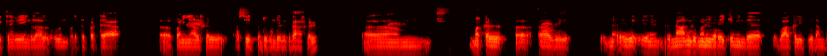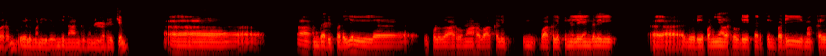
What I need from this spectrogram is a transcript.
ஏற்கனவே எங்களால் ஒழுங்குபடுத்தப்பட்ட பணியாளர்கள் செயற்பட்டு கொண்டிருக்கிறார்கள். மக்கள் அதாவது நான்கு மணி வரைக்கும் இந்த வாக்களிப்பு இடம்பெறும். ஏழு மணியிலிருந்து நான்கு மணி வரைக்கும். அந்த அடிப்படையில் இப்பொழுது ஆர்வமாக வாக்களிப்பு வாக்களிப்பு நிலையங்களில் அதனுடைய பணியாளர்களுடைய கருத்தின்படி மக்கள்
